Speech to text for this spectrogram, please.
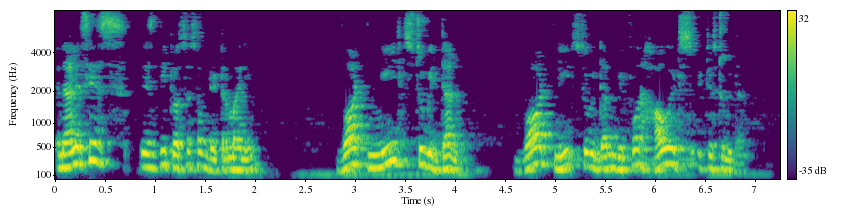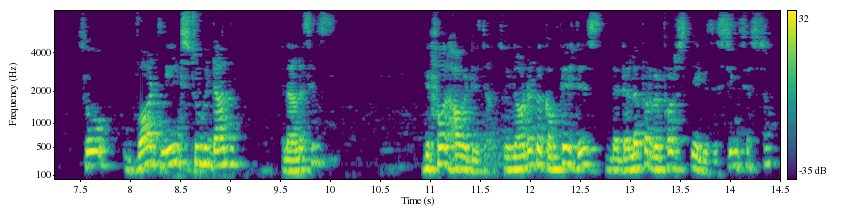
analysis is the process of determining what needs to be done, what needs to be done before how it's, it is to be done. So what needs to be done? Analysis before how it is done. So in order to accomplish this, the developer refers to the existing system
